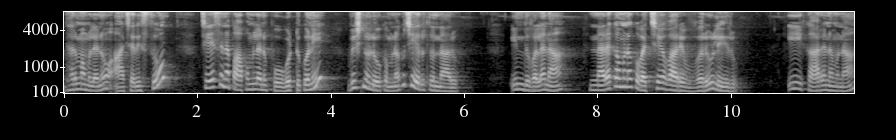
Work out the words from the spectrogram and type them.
ధర్మములను ఆచరిస్తూ చేసిన పాపములను పోగొట్టుకొని విష్ణులోకమునకు చేరుతున్నారు. ఇందువలన నరకమునకు వచ్చేవారెవ్వరూ లేరు. ఈ కారణమున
